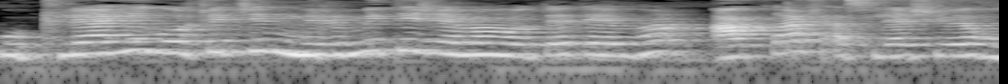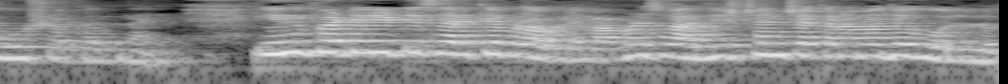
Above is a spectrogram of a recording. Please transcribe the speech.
कुठल्याही गोष्टीची निर्मिती जेव्हा होते तेव्हा आकाश असल्याशिवाय होऊ शकत नाही. इन्फर्टिलिटी सारखे प्रॉब्लेम आपण स्वाधिष्ठान चक्रामध्ये बोललो.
